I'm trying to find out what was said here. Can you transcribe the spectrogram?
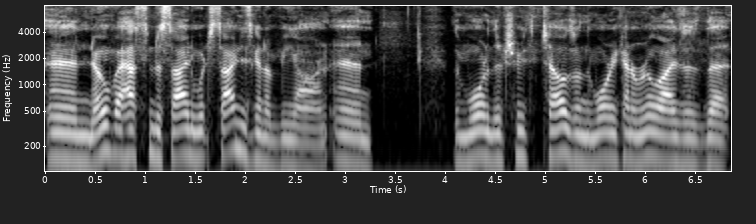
And Nova has to decide which side he's going to be on. And the more the truth tells him, the more he kind of realizes that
